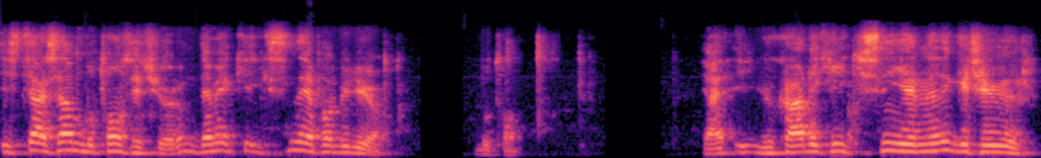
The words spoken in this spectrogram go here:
istersen buton seçiyorum. Demek ki ikisini de yapabiliyor buton. Yani yukarıdaki ikisinin yerine de geçebilir.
